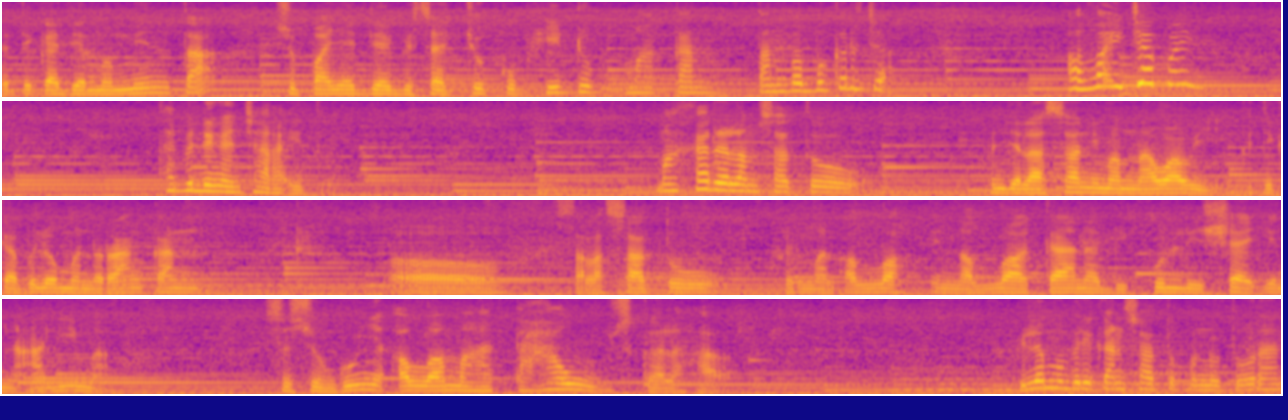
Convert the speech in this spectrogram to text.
ketika dia meminta supaya dia bisa cukup hidup makan tanpa bekerja. Allah ijabai tapi dengan cara itu. Maka dalam satu penjelasan Imam Nawawi ketika beliau menerangkan uh, salah satu firman Allah Inna Allah kana bi kulli syai'in alima sesungguhnya Allah maha tahu segala hal bila memberikan satu penuturan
